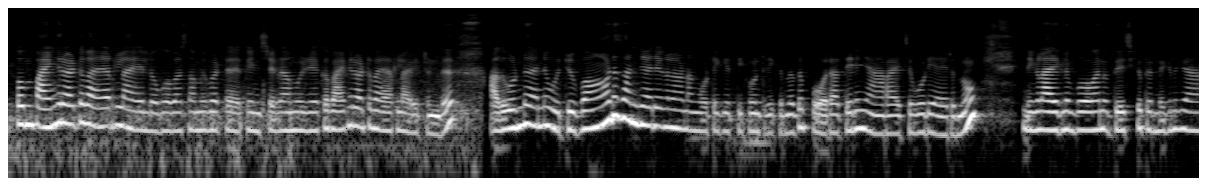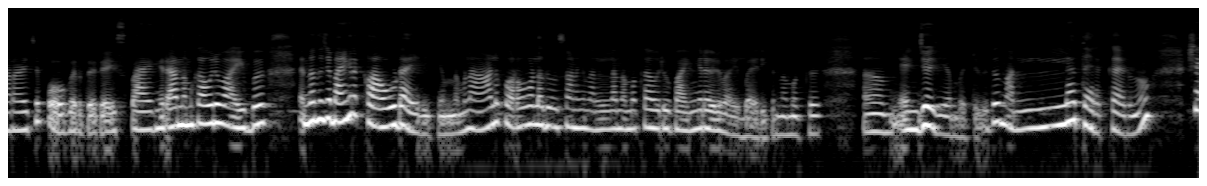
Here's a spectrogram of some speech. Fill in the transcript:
ഇപ്പം ഭയങ്കരമായിട്ട് വൈറലായല്ലോ ഗോപാസ്വാമി ഭട്ടയൊക്കെ ഇൻസ്റ്റാഗ്രാം വഴിയൊക്കെ ഭയങ്കരമായിട്ട് വൈറലായിട്ടുണ്ട് അതുകൊണ്ട് തന്നെ ഒരുപാട് സഞ്ചാരികളാണ് അങ്ങോട്ടേക്ക് എത്തിക്കൊണ്ടിരിക്കുന്നത്. പോരാത്തതിന് ഞായറാഴ്ച കൂടിയായിരുന്നു. നിങ്ങളാരെങ്കിലും പോകാൻ ഉദ്ദേശിക്കുന്നുണ്ടെങ്കിൽ ഞായറാഴ്ച പോകരുത് ഗൈസ് ഭയങ്കര നമുക്ക് ആ ഒരു വൈബ് എന്താണെന്ന് വെച്ചാൽ ഭയങ്കര ക്രൗഡായിരിക്കും നമ്മൾ ആൾ കുറവുള്ള ദിവസമാണെങ്കിൽ നല്ല നമുക്ക് ആ ഒരു ഭയങ്കര ഒരു വൈബായിരിക്കും നമുക്ക് എൻജോയ് ചെയ്യാൻ പറ്റും. ഇത് നല്ല തിരക്കായിരുന്നു. പക്ഷെ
